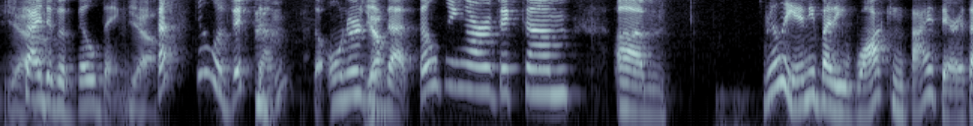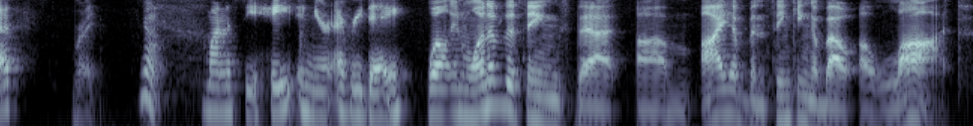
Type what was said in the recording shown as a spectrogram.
yeah. side of a building, yeah. that's still a victim. the owners yeah. of that building are a victim. Um, really, anybody walking by there, that's right. No, want to see hate in your everyday. Well, and one of the things that um, I have been thinking about a lot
